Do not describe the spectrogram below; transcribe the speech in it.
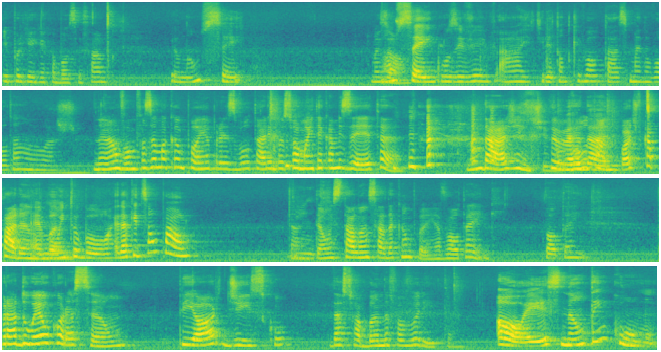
E por que que acabou, você sabe? Eu não sei. Mas, não ó, sei, inclusive, ai, queria tanto que voltasse, mas não volta não, eu acho. Não, vamos fazer uma campanha pra eles voltarem pra sua mãe ter camiseta. Não dá, gente. Vamos É verdade. voltar. Não pode ficar parando. É muito boa. É daqui de São Paulo. Tá, então está lançada a campanha. Volta Inc. Volta aí. Pra doer o coração, pior disco da sua banda favorita. Ó, esse não tem como.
